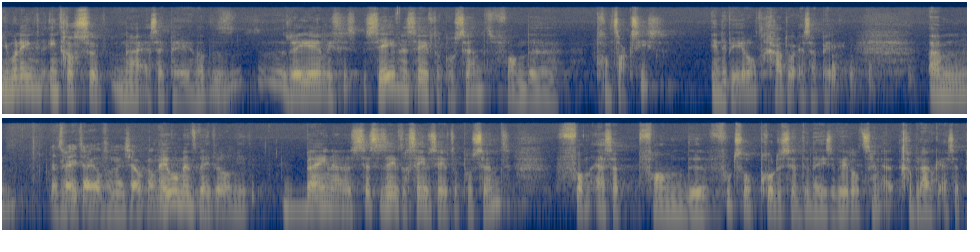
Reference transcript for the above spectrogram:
Je moet even terug naar SAP. En dat is realistisch. 77% van de transacties in de wereld gaat door SAP. Um, dat weten heel veel mensen ook al niet. Heel veel mensen weten dat al niet. Bijna 76, 77 procent van, SAP, van de voedselproducenten in deze wereld zijn, eh, gebruiken SAP.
